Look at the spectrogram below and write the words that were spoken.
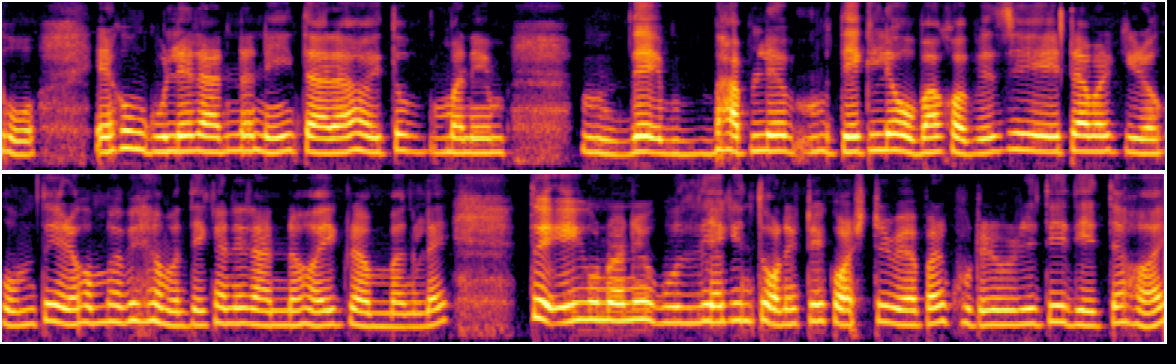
ধো, এরকম গুলে রান্না নেই। তারা হয়তো মানে ভাবলে, দেখলে অবাক হবে যে এটা আবার কীরকম? তো এরকমভাবে আমাদের এখানে রান্না হয় গ্রাম বাংলায়। তো এই উনুনের গুল দেওয়া কিন্তু অনেকটাই কষ্টের ব্যাপার ঘুটের দিয়ে দিতে হয়।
